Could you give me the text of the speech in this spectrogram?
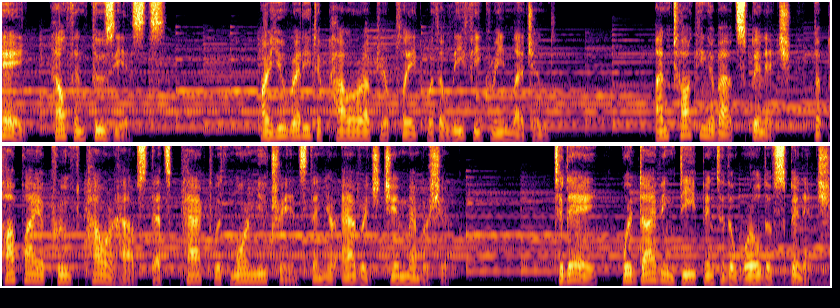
Hey, health enthusiasts! Are you ready to power up your plate with a leafy green legend? I'm talking about spinach, the Popeye-approved powerhouse that's packed with more nutrients than your average gym membership. Today, we're diving deep into the world of spinach,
